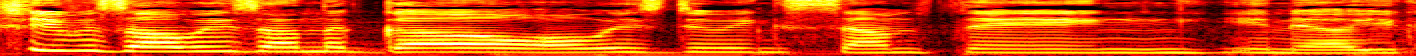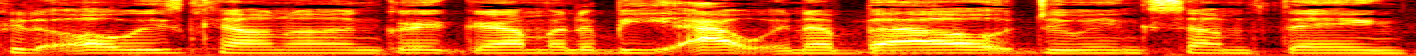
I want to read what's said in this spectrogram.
she was always on the go, always doing something. You know, you could always count on great grandma to be out and about doing something.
